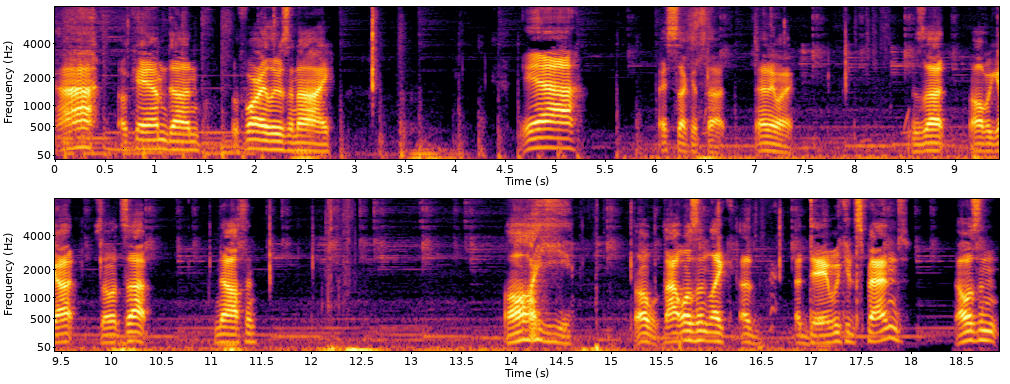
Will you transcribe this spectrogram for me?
Ah, okay, I'm done. Before I lose an eye. Yeah, I suck at that. Anyway, is that all we got? So what's up? Nothing. Oh, yeah. Oh, that wasn't like a, a day we could spend? That wasn't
